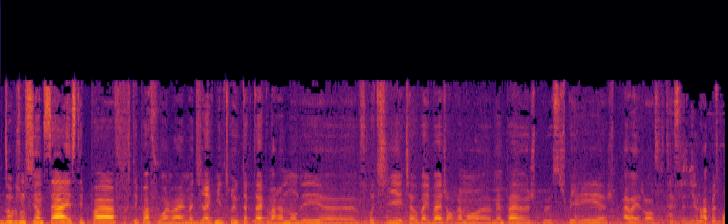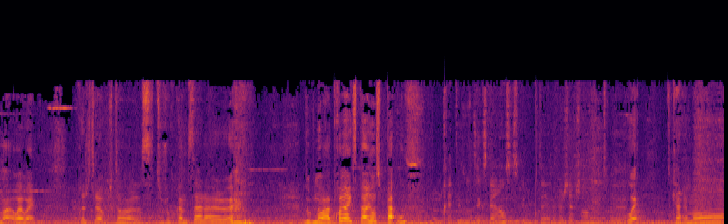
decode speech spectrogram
donc je me souviens de ça et c'était pas, c'était pas fou. Elle m'a, direct mis le truc, tac tac, elle m'a rien demandé, euh, frottis et ciao bye bye, genre vraiment, euh, même pas, euh, je peux, si je peux y aller. euh, je- Ah ouais, genre c'était Ah, un peu trop mal. Ouais ouais. Après j'étais là, oh, putain, euh, c'est toujours comme ça là. donc non, la première expérience pas ouf. Après tes autres expériences, est-ce que tu as recherché un autre, euh, Ouais. un autre carrément.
